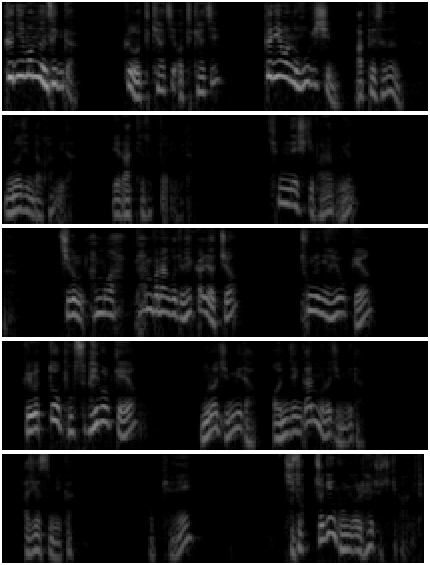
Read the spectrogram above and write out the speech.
끊임없는 생각, 그걸 어떻게 하지? 어떻게 하지? 끊임없는 호기심 앞에서는 무너진다고 합니다. 이 라틴 속담입니다. 힘내시기 바라고요. 어. 지금 한번 한번 한 거 좀 헷갈렸죠? 충전히 해볼게요. 그리고 또 복습해 볼게요. 무너집니다. 언젠가는 무너집니다. 아시겠습니까? 오케이. 지속적인 공격을 해 주시기 바랍니다.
